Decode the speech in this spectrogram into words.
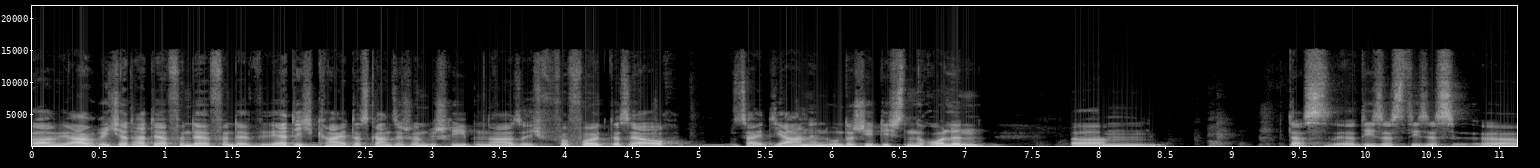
Ähm, ja, Richard hat ja von der, von der Wertigkeit das Ganze schon beschrieben. Ne? Also ich verfolge das ja auch seit Jahren in unterschiedlichsten Rollen. Ähm, dass äh, dieses, dieses äh,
